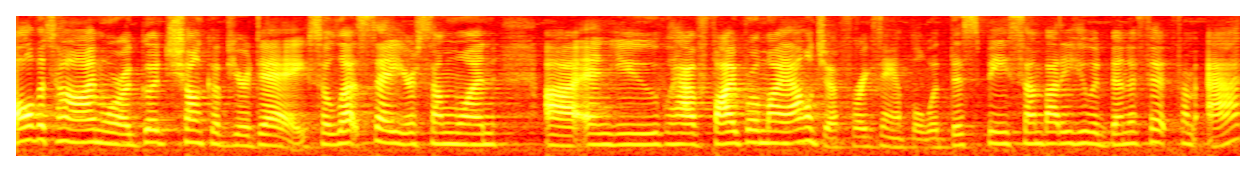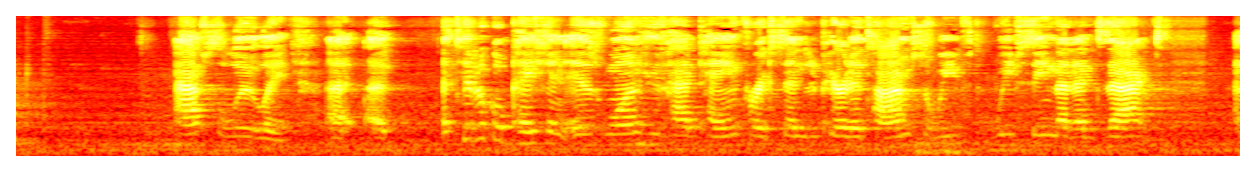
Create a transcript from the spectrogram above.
all the time or a good chunk of your day. So let's say you're someone uh, and you have fibromyalgia, for example. Would this be somebody who would benefit from ACT? Absolutely. Uh, a, a, typical patient is one who's had pain for extended period of time. So we've we've seen that exact uh,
